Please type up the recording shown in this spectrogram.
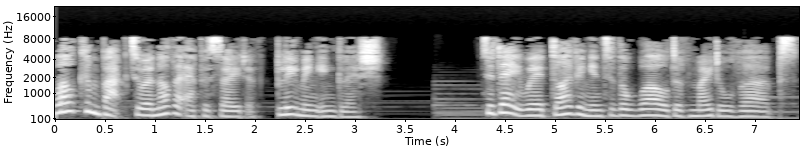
Welcome back to another episode of Blooming English. Today we're diving into the world of modal verbs.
